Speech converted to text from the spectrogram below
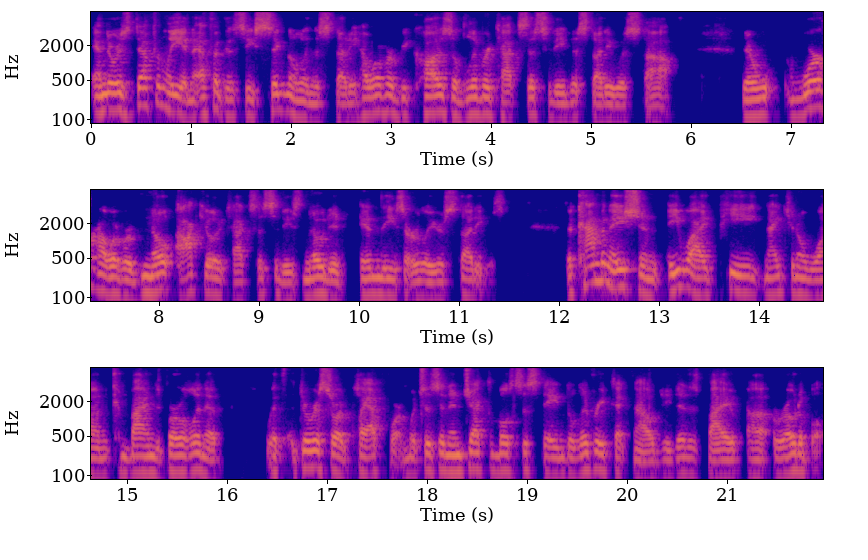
And there was definitely an efficacy signal in the study. However, because of liver toxicity, the study was stopped. There were, however, no ocular toxicities noted in these earlier studies. The combination EYP 1901 combines vorolanib with Durasert platform, which is an injectable sustained delivery technology that is bioerodible.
